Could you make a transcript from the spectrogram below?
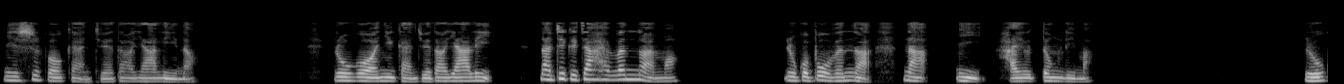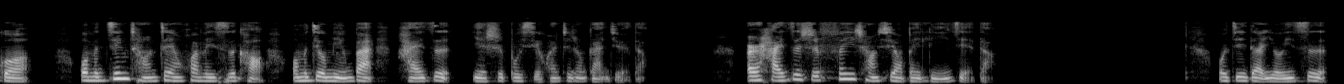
你是否感觉到压力呢？如果你感觉到压力，那这个家还温暖吗？如果不温暖，那你还有动力吗？如果我们经常这样换位思考，我们就明白孩子也是不喜欢这种感觉的，而孩子是非常需要被理解的。我记得有一次。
